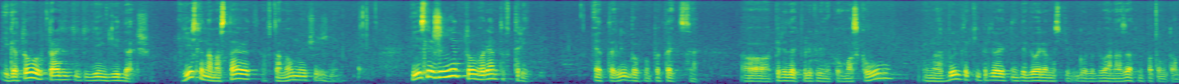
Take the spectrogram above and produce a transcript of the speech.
И готовы тратить эти деньги и дальше если нам оставят автономное учреждение. Если же нет, то вариантов три. Это либо попытаться э, передать поликлинику в Москву. У нас были такие предварительные договоренности года два назад, но потом там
